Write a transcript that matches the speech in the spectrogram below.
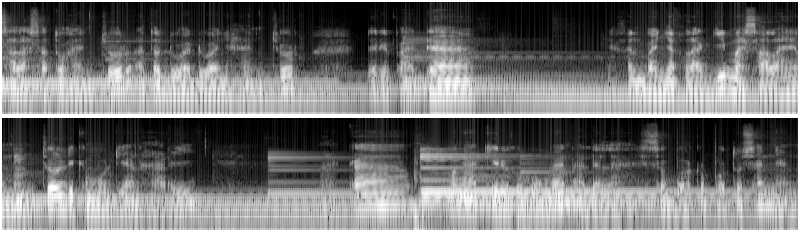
salah satu hancur atau dua-duanya hancur daripada ya kan banyak lagi masalah yang muncul di kemudian hari maka mengakhiri hubungan adalah sebuah keputusan yang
